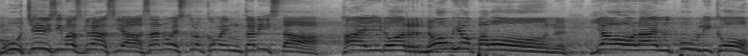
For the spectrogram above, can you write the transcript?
Muchísimas gracias a nuestro comentarista Jairo Arnovio Pavón. Y ahora el público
